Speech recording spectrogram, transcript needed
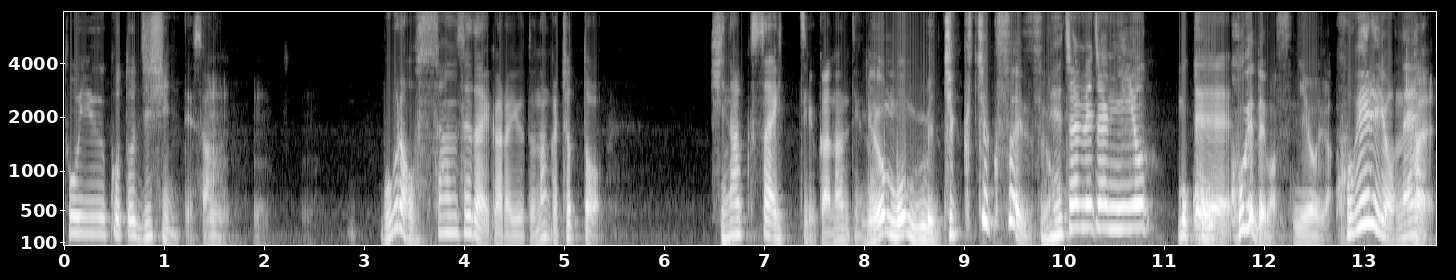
ということ自身ってさ、うん。うん。僕らおっさん世代から言うとなんかちょっときな臭いっていうかなんていういやのもうめちゃくちゃ臭いですよ。めちゃめちゃ匂っもう焦げてます匂いが。焦げるよね、はい。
